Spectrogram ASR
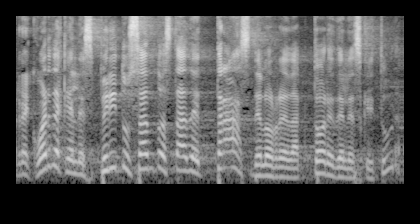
recuerde que el Espíritu Santo está detrás de los redactores de la Escritura.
